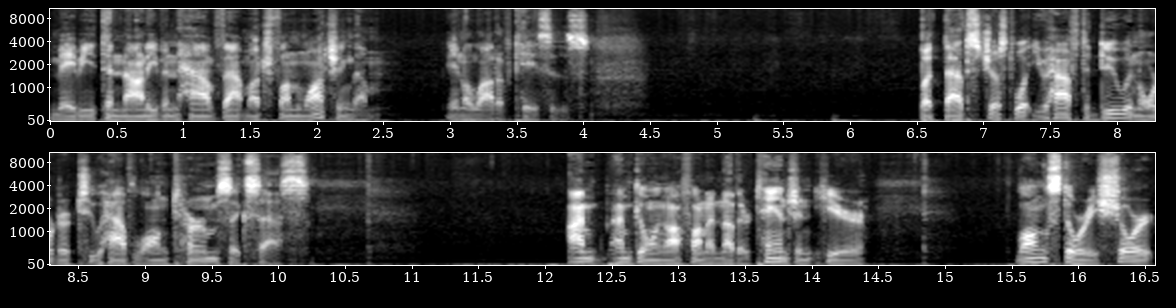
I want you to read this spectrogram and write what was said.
maybe to not even have that much fun watching them in a lot of cases. But that's just what you have to do in order to have long-term success. I'm I'm going off on another tangent here. Long story short,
